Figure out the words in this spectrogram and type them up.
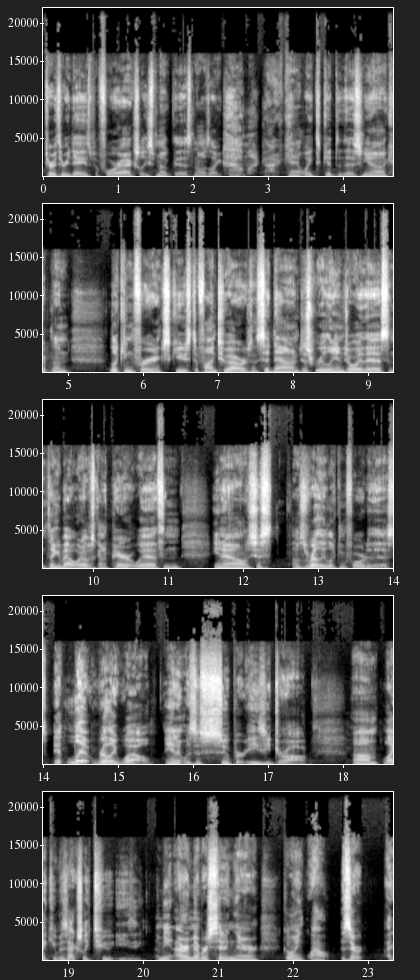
two or three days before I actually smoked this, and I was like, "Oh my god, I can't wait to get to this." You know, I kept on looking for an excuse to find two hours and sit down and just really enjoy this and think about what I was going to pair it with, and you know, it's just I was really looking forward to this. It lit really well, and it was a super easy draw um, like it was actually too easy. I mean, I remember sitting there going, "Wow, is there? I,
